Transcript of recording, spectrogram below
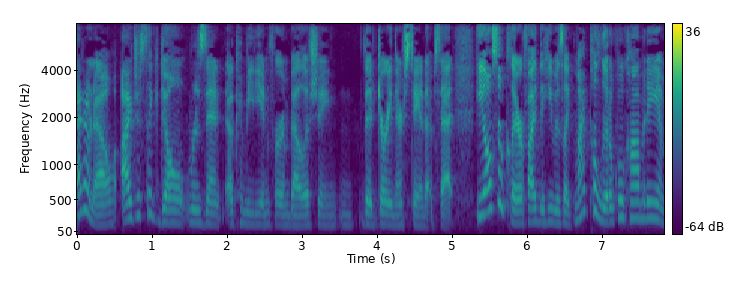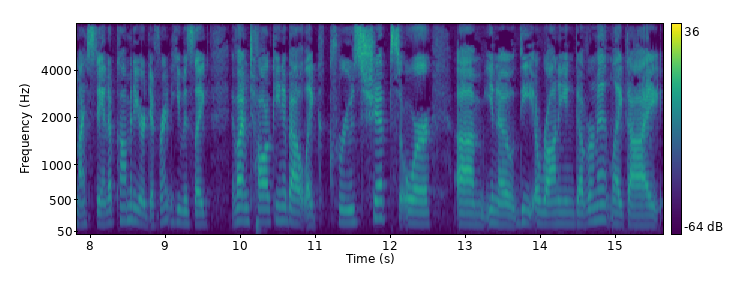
I don't know. I just like don't resent a comedian for embellishing that during their stand up set. He also clarified that he was like my political comedy and my stand up comedy are different. He was like if I'm talking about like cruise ships or um you know the Iranian government like I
